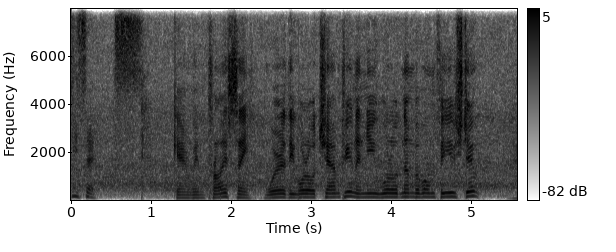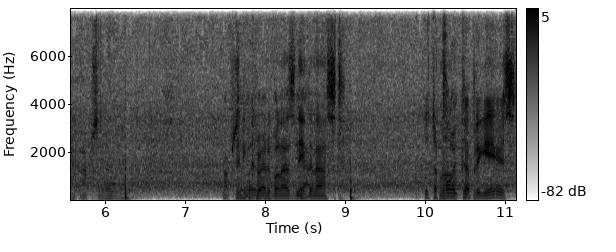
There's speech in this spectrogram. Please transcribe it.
Ninety-six. Gerwyn Price, a worthy world champion, a new world number one for you, Stu. Absolutely. Been Absolutely. incredible, hasn't Yeah. he, the last Just a well, point that, couple of years.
